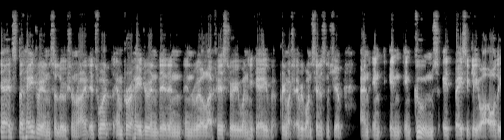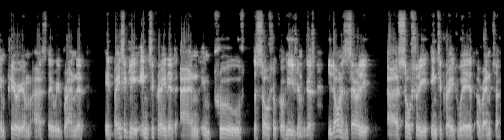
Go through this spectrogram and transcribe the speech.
Yeah, it's the Hadrian solution, right? It's what Emperor Hadrian did in, in real life history when he gave pretty much everyone citizenship. And in, in, in Goons, it basically, or, or the Imperium as they rebranded, it basically integrated and improved the social cohesion because you don't necessarily uh, socially integrate with a renter.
